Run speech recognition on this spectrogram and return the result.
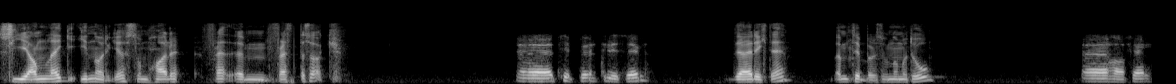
skianlegg i Norge som har flest besøk? Jeg tipper Trysil. Det er riktig. Hvem tipper du som nummer to? Eh, Hafjell.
